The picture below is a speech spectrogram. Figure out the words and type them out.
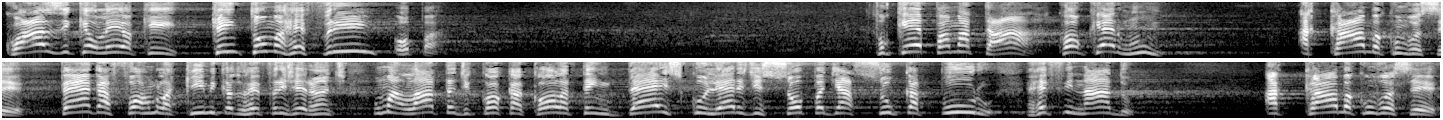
Quase que eu leio aqui: quem toma refri, opa, porque é para matar, qualquer um, acaba com você. Pega a fórmula química do refrigerante. Uma lata de Coca-Cola tem 10 colheres de sopa de açúcar puro, refinado acaba com você.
